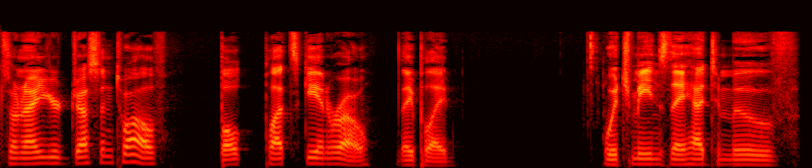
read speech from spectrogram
so now you're dressing 12. Both Pletsky and Rowe, they played. Which means they had to move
